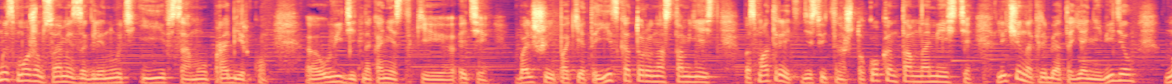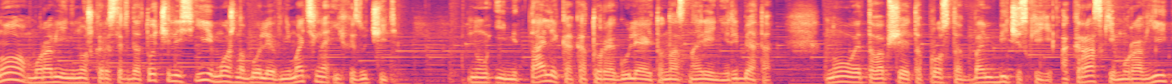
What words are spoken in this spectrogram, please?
мы сможем с вами заглянуть и в саму пробирку. Э, увидеть наконец-таки эти большие пакеты яиц, которые у нас там есть. Посмотреть действительно, что кокон там на месте. Личинок, ребята, я не видел, но муравьи немножко рассредоточились и можно более внимательно их изучить. Ну и металлика, которая гуляет у нас на арене, ребята, ну это вообще, это просто бомбические окраски, муравьи,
